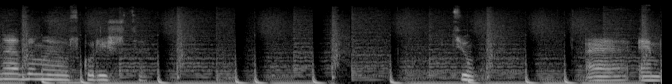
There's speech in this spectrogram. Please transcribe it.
Ну, я думаю, скоріше це. Цю. Е, М.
